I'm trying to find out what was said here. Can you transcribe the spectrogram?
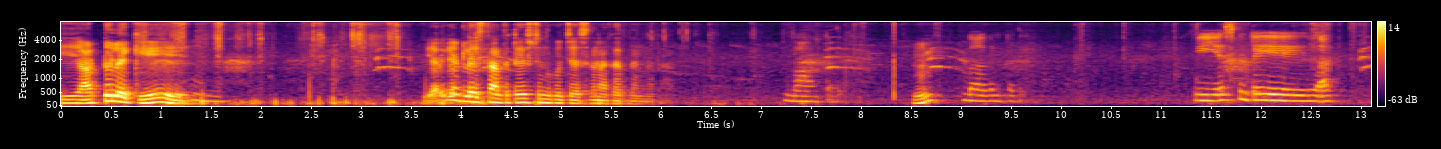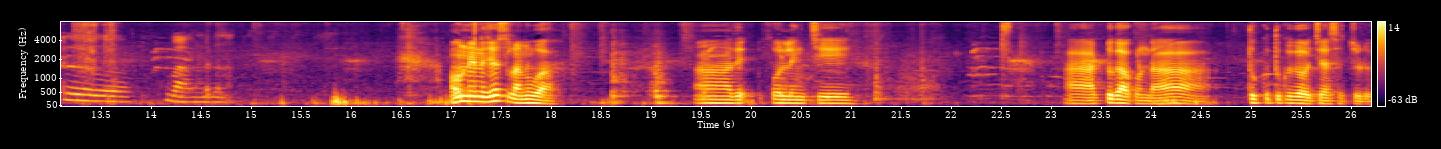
ఈ అట్టులకి ఎరగడ్లు వేస్తే అంత టేస్ట్ ఎందుకు వచ్చేస్తుంది నాకు అర్థం కదా. బాగుంటుంది? బాగుంటుంది. ఇవి వేసుకుంటే అట్టు బాగుండదు అవును నిన్న చేస్తున్నా నువ్వా? అదే పొల్లించి ఆ అట్టు కాకుండా తుక్కు తుక్కుగా వచ్చేస్తుంది చూడు.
